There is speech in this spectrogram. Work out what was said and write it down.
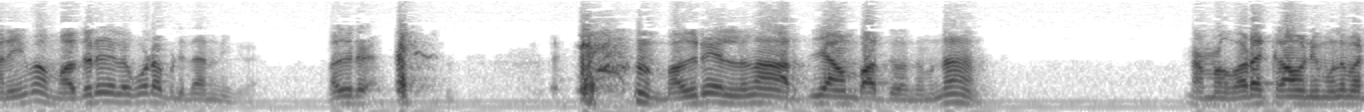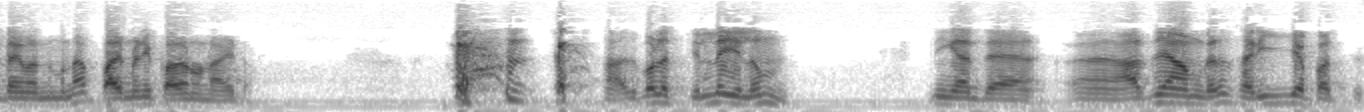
அநேகமா மதுரையில கூட அப்படிதான் நினைக்கிறேன். மதுரை மதுரையில எல்லாம் அர்த்த ஜாமம் பார்த்து வந்தோம்னா நம்ம வடக்காவணி மூலமா டைம் வந்தோம்னா பத்து மணி பதினொன்னு அதுபோல அது போல தில்லையிலும் நீங்க அந்த அஹ், சரியா பத்து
